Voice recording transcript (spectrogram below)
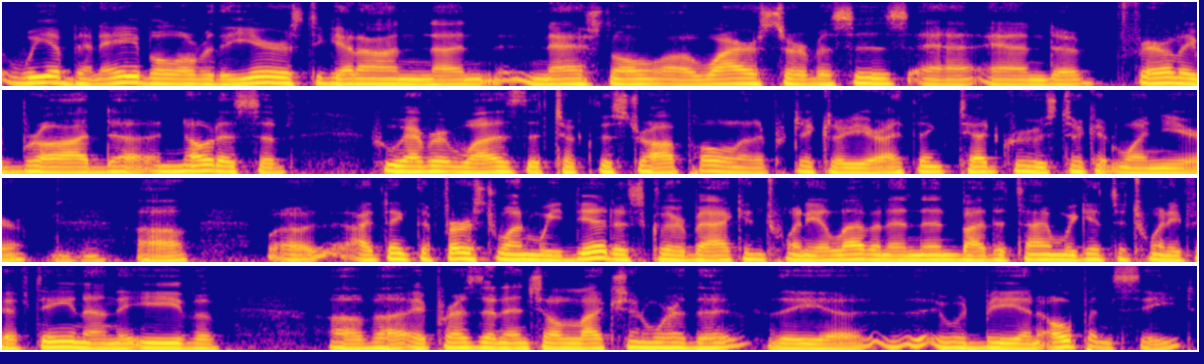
we have been able over the years to get on uh, national uh, wire services and, and a fairly broad uh, notice of whoever it was that took the straw poll in a particular year. I think Ted Cruz took it one year. Mm-hmm. Uh, I think the first one we did is clear back in 2011, and then by the time we get to 2015, on the eve of of uh, a presidential election where the the uh, it would be an open seat,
